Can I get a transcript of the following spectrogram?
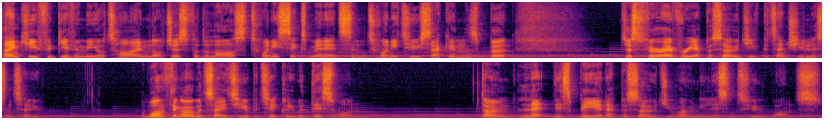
Thank you for giving me your time, not just for the last 26 minutes and 22 seconds, but just for every episode you've potentially listened to. One thing I would say to you, particularly with this one, don't let this be an episode you only listen to once.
